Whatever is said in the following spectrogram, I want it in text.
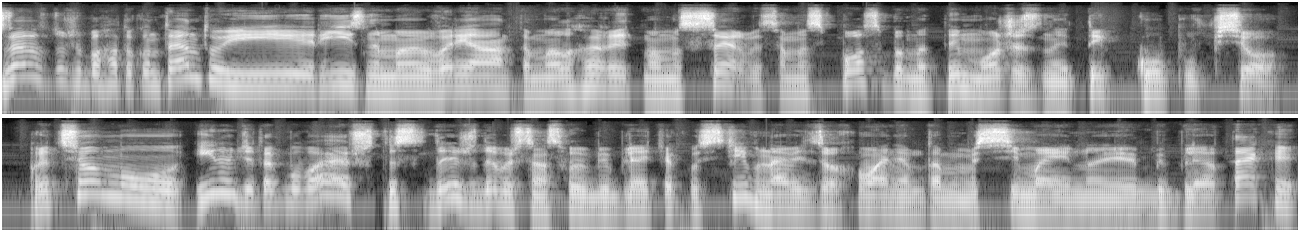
Зараз дуже багато контенту, і різними варіантами, алгоритмами, сервісами, способами ти можеш знайти купу всього. При цьому іноді так буває, що ти сидиш, дивишся на свою бібліотеку стів, навіть з урахуванням там сімейної бібліотеки,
